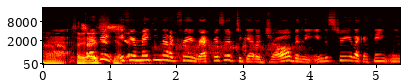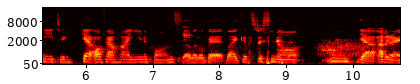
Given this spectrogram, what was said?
Um, so but I think yeah. if you're making that a prerequisite to get a job in the industry, like I think we need to get off our high unicorns a little bit. Like it's just not. Mm, yeah, I don't know.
